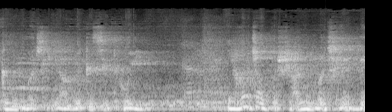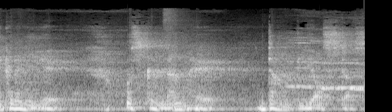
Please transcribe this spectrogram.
कई मछलियाँ विकसित हुई। यहाँ जो विशाल मछली दिख रही है उसका नाम है डांक्लियोस्टस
